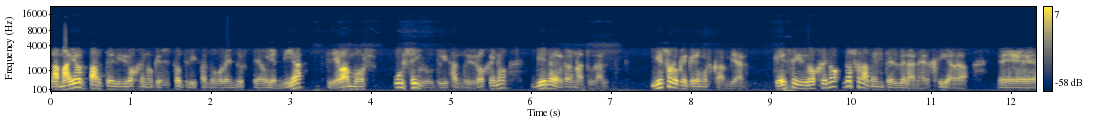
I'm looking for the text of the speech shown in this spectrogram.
la mayor parte del hidrógeno que se está utilizando por la industria hoy en día, que llevamos un siglo utilizando hidrógeno, viene del gas natural. Y eso es lo que queremos cambiar, que ese hidrógeno, no solamente el de la energía eh,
